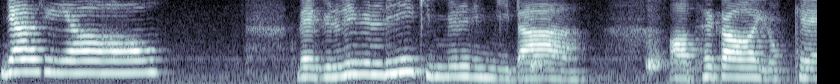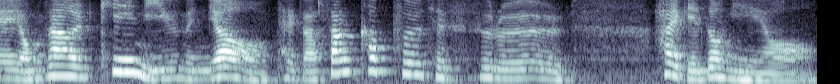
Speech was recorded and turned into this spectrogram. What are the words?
안녕하세요. 네, 밀리밀리 김밀리입니다. 아, 제가 이렇게 영상을 킨 이유는요. 제가 쌍꺼풀 재수술을 할 예정이에요.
